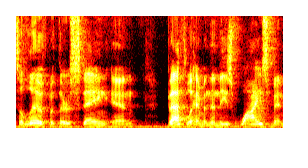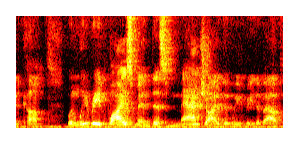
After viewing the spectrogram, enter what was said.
to live, but they're staying in Bethlehem. And then these wise men come. When we read wise men, this magi that we read about,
